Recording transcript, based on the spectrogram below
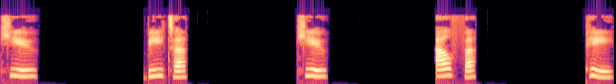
q beta q alpha p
